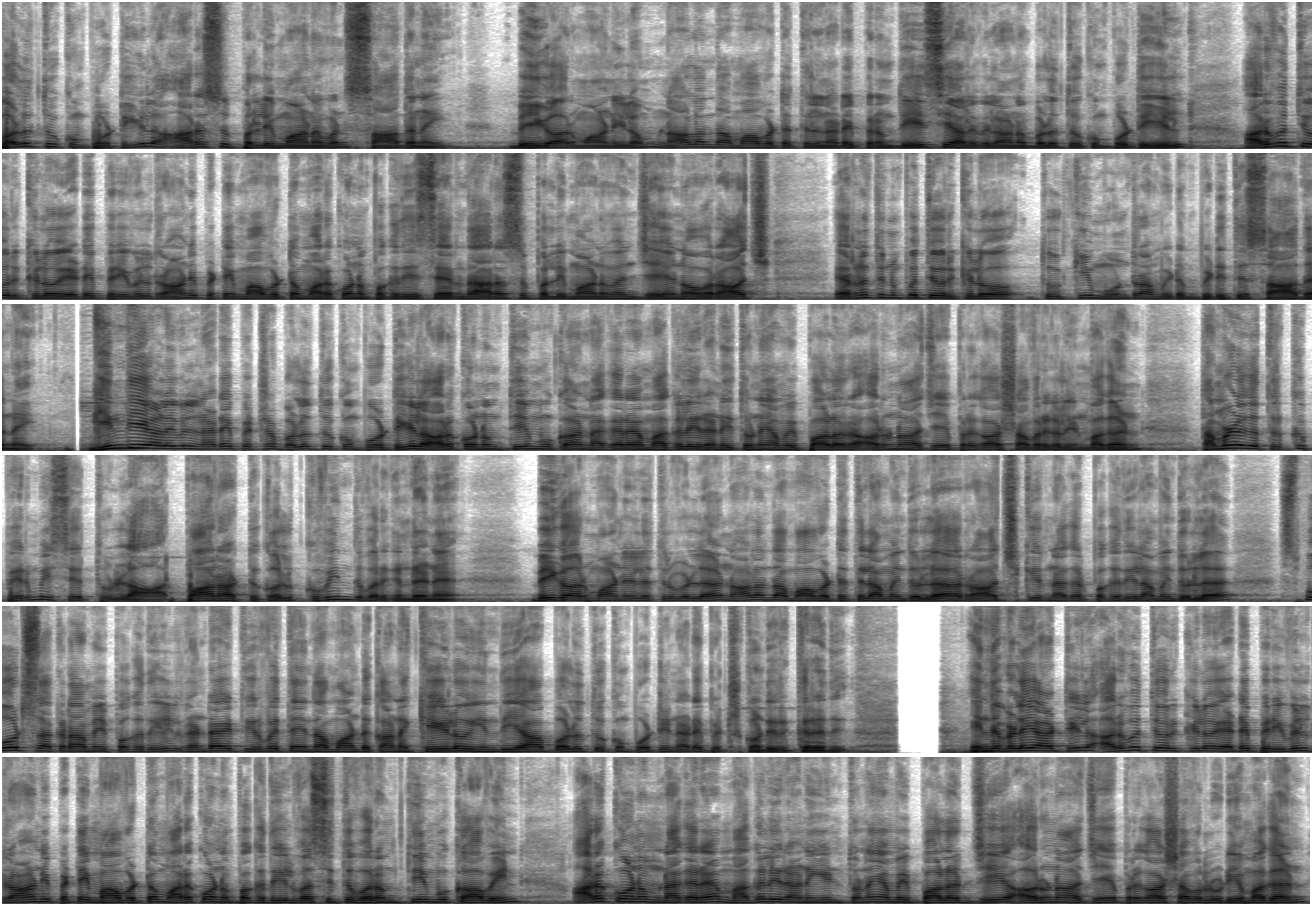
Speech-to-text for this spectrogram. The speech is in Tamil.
பளுதூக்கும் போட்டியில் அரசு பள்ளி மாணவன் சாதனை. பீகார் மாநிலம் நாலந்தா மாவட்டத்தில் நடைபெறும் தேசிய அளவிலான பளுதூக்கும் போட்டியில் அறுபத்தி ஒரு கிலோ எடைப்பிரிவில் ராணிப்பேட்டை மாவட்டம் அரக்கோணம் பகுதியைச் சேர்ந்த அரசு பள்ளி மாணவன் ஜெயநோவராஜ் இருநூத்தி முப்பத்தி ஒரு கிலோ தூக்கி மூன்றாம் இடம் பிடித்து சாதனை. இந்திய அளவில் நடைபெற்ற பளுதூக்கும் போட்டியில் அரக்கோணம் திமுக நகர மகளிர் அணி துணை அமைப்பாளர் அருணா ஜெயபிரகாஷ் அவர்களின் மகன் தமிழகத்திற்கு பெருமை சேர்த்துள்ளார். பாராட்டுகள் குவிந்து வருகின்றன. பீகார் மாநிலத்தில் உள்ள நாலந்தா மாவட்டத்தில் அமைந்துள்ள ராஜ்கிர் நகர் பகுதியில் அமைந்துள்ள ஸ்போர்ட்ஸ் அகாடமி பகுதியில் ரெண்டாயிரத்தி இருபத்தைந்தாம் ஆண்டுக்கான கேலோ இந்தியா பளுதூக்கும் போட்டி நடைபெற்று கொண்டிருக்கிறது. இந்த விளையாட்டில் அறுபத்தி ஒரு கிலோ எடைப்பிரிவில் ராணிப்பேட்டை மாவட்டம் அரக்கோணம் பகுதியில் வசித்து வரும் திமுகவின் அரக்கோணம் நகர மகளிர் அணியின் துணை அமைப்பாளர் ஜே அருணா ஜெயபிரகாஷ் அவர்களுடைய மகன்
